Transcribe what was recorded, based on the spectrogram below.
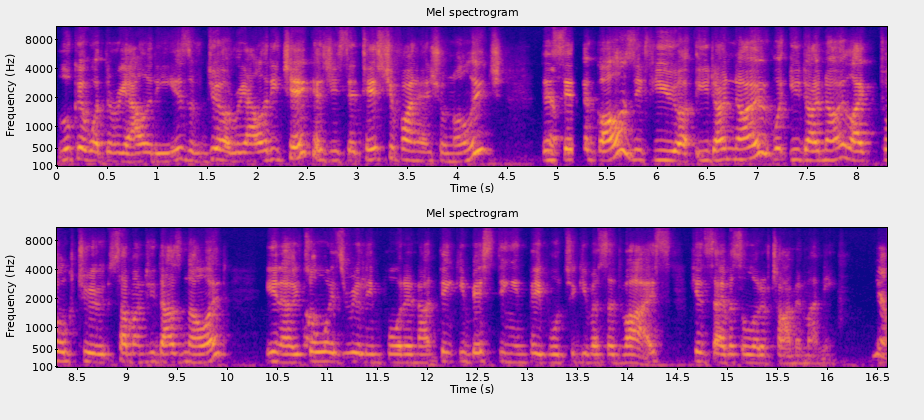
look at what the reality is do a reality check as you said test your financial knowledge then yep. set the goals. If you you don't know what you don't know like talk to someone who does know it. You know it's always really important. I think investing in people to give us advice can save us a lot of time and money yeah.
